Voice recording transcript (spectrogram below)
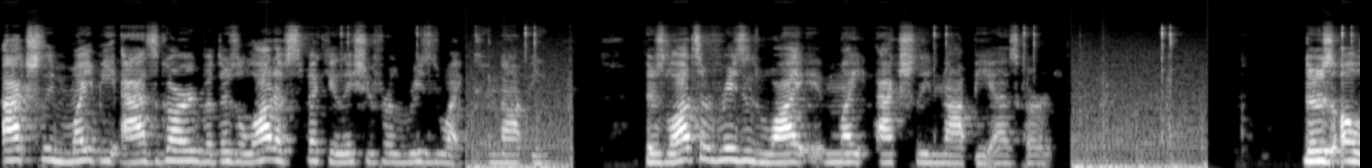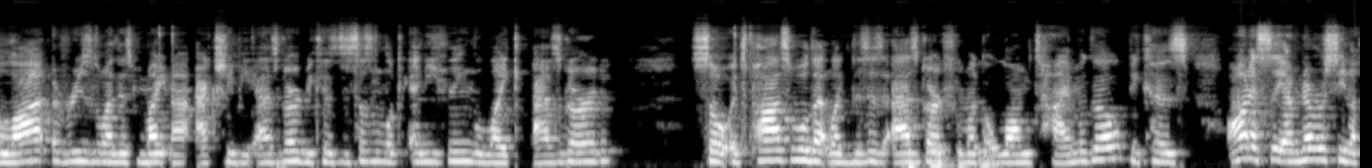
actually might be Asgard, but there's a lot of speculation for the reasons why it could not be. There's lots of reasons why it might actually not be Asgard. There's a lot of reasons why this might not actually be Asgard because this doesn't look anything like Asgard. So it's possible that like this is Asgard from like a long time ago because honestly I've never seen a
